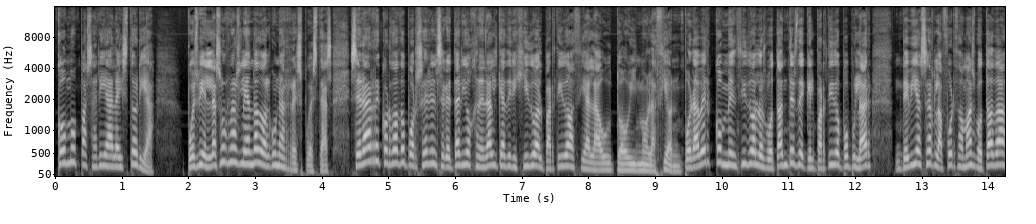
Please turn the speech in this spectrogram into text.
¿Cómo pasaría a la historia? Pues bien, las urnas le han dado algunas respuestas. Será recordado por ser el secretario general que ha dirigido al partido hacia la autoinmolación, por haber convencido a los votantes de que el Partido Popular debía ser la fuerza más votada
